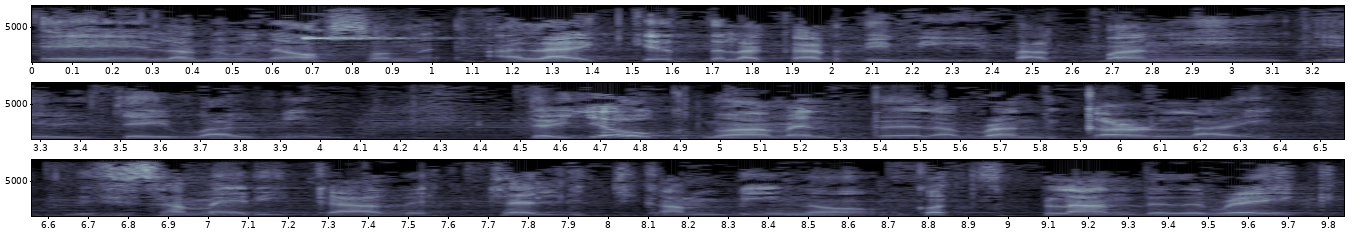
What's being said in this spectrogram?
eh, los nominados son I Like It de la Cardi B, Bad Bunny y el J Balvin, The Joke nuevamente de la Brandy Carlile, This is America de Childish Gambino, God's Plan de Drake,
